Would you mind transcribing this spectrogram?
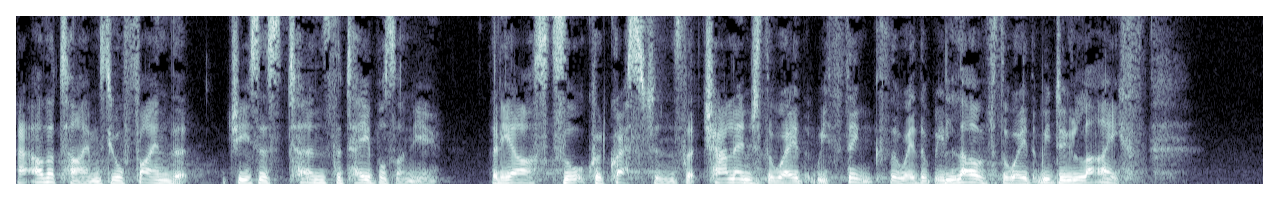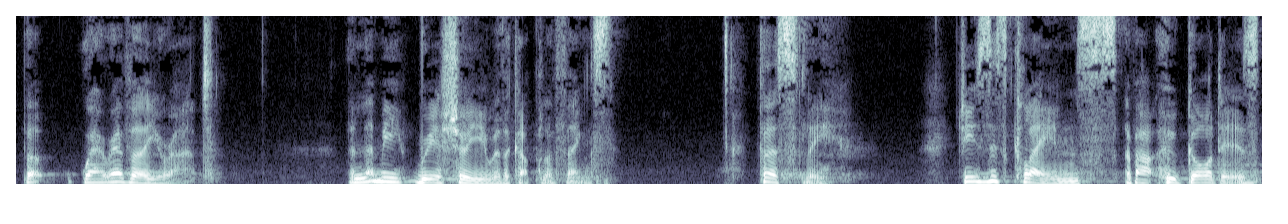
At other times, you'll find that Jesus turns the tables on you, that he asks awkward questions that challenge the way that we think, the way that we love, the way that we do life. But wherever you're at, then let me reassure you with a couple of things. Firstly, Jesus' claims about who God is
